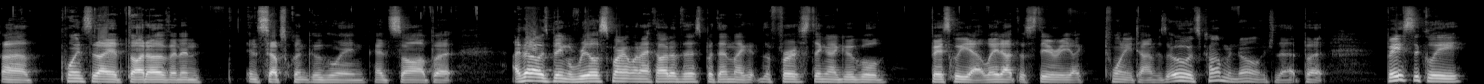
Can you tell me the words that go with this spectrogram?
uh, points that I had thought of and then in subsequent googling had saw, but I thought I was being real smart when I thought of this, but then like the first thing I googled basically yeah laid out this theory like 20 times oh it's common knowledge that but basically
